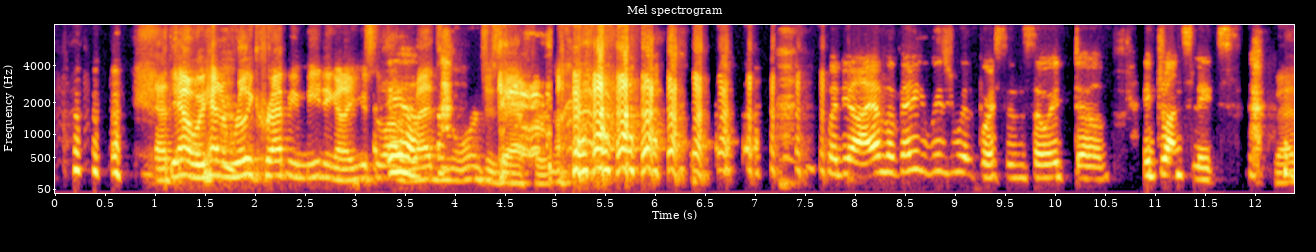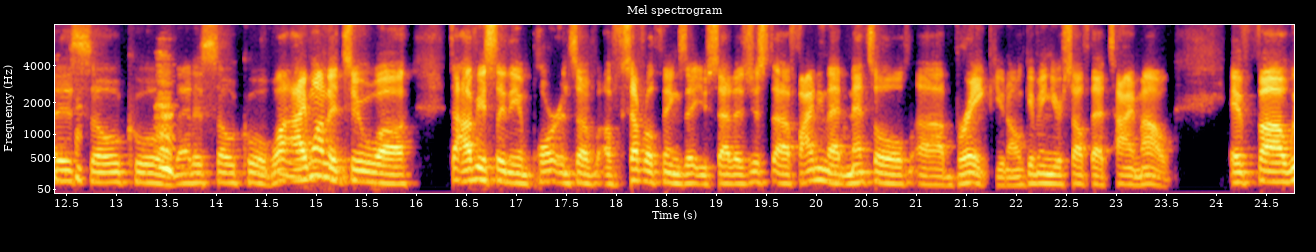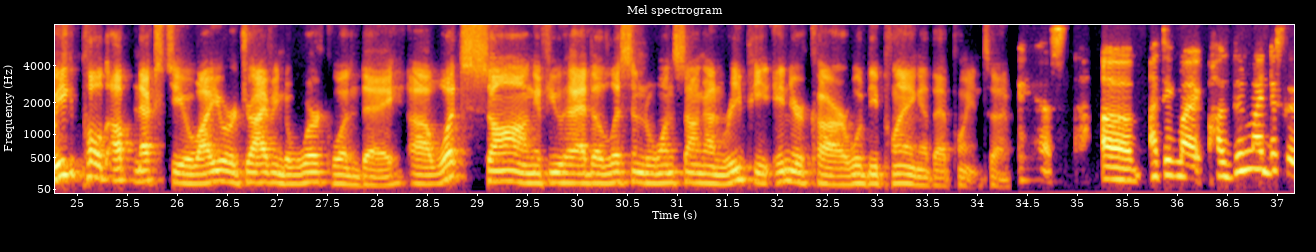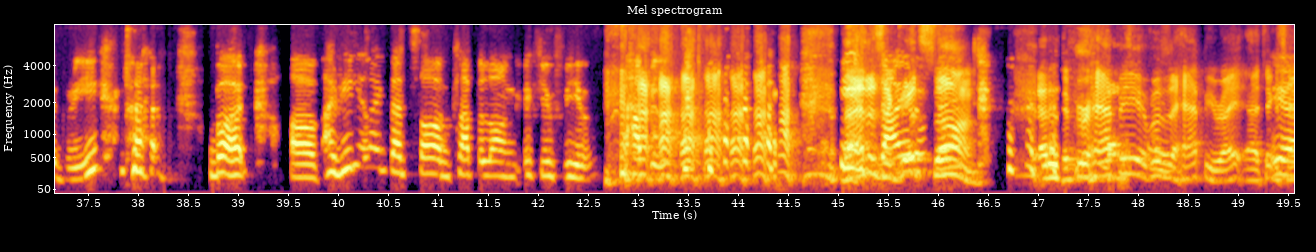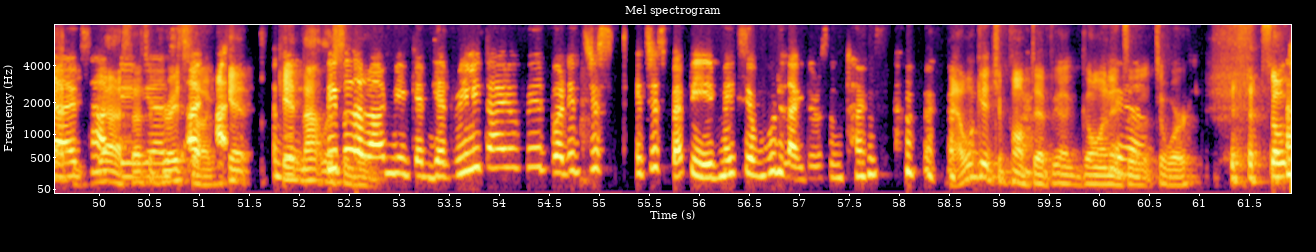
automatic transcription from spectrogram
yeah, we had a really crappy meeting, and I used a lot yeah. of reds and oranges after. but yeah, I am a very visual person, so it uh, it translates. that is so cool. That is so cool. Well, I wanted to. Uh, to obviously the importance of, of several things that you said is just uh, finding that mental uh, break, you know, giving yourself that time out. If uh, we pulled up next to you while you were driving to work one day, uh, what song, if you had to listen to one song on repeat in your car, would be playing at that point in time? Yes. Uh, I think my husband might disagree, but uh, I really like that song, Clap Along If You Feel Happy. that is a good song. if you're happy, it was a happy, right? I think it's yeah, happy. It's happy. Yes, that's yes. a great song. I, I, can't, can't not People around me can get really tired of it, but it's just, it's just peppy. It makes your mood lighter sometimes. that will get you pumped up uh, going into yeah. to work. So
